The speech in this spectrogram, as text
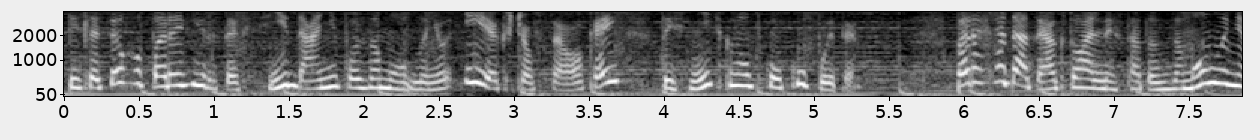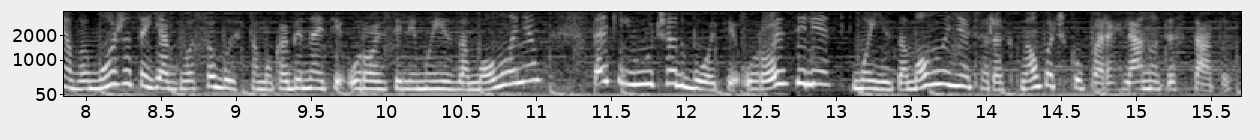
Після цього перевірте всі дані по замовленню, і якщо все окей, тисніть кнопку Купити. Переглядати актуальний статус замовлення ви можете як в особистому кабінеті у розділі Мої замовлення, так і у чат-боті у розділі Мої замовлення через кнопочку Переглянути статус.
